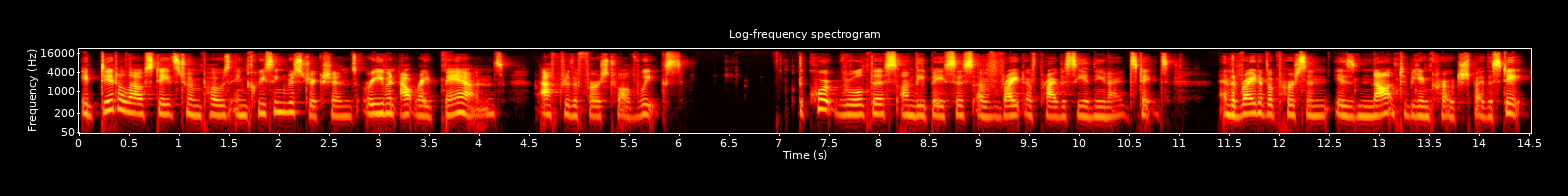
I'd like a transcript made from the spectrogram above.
it did allow states to impose increasing restrictions or even outright bans after the first 12 weeks. The court ruled this on the basis of right of privacy in the United States, and the right of a person is not to be encroached by the state.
